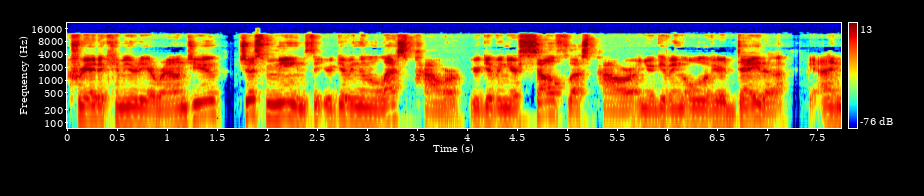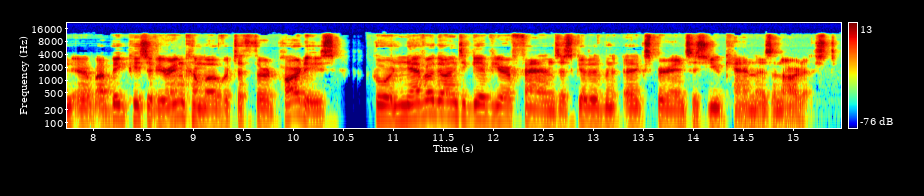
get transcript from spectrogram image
create a community around you just means that you're giving them less power. You're giving yourself less power and you're giving all of your data and a big piece of your income over to third parties who are never going to give your fans as good of an experience as you can as an artist.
